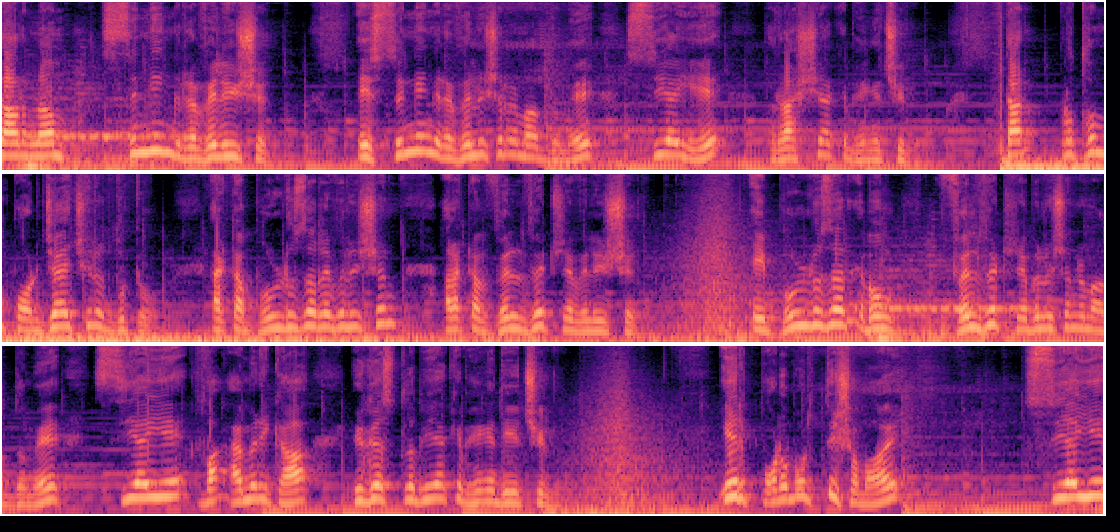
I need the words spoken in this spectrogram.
তার নাম সিঙ্গিং রেভলিউশন এই সিঙ্গিং রেভলিউশনের মাধ্যমে সিআইএ রাশিয়াকে ভেঙেছিল। তার প্রথম পর্যায়ে ছিল দুটো, একটা বুলডোজার রেভলিউশন আর একটা ভেলভেট রেভলিউশন এই বুলডোজার এবং ভেলভেট রেভলিউশনের মাধ্যমে সিআইএ বা আমেরিকা ইউগোস্লোভিয়াকে ভেঙে দিয়েছিল। এর পরবর্তী সময় সিআইএ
